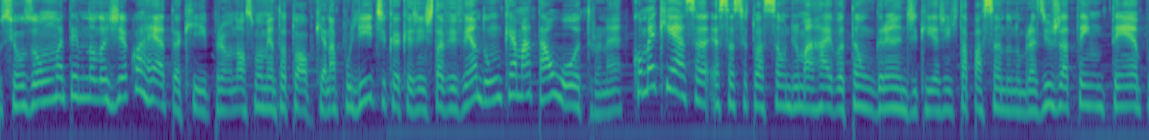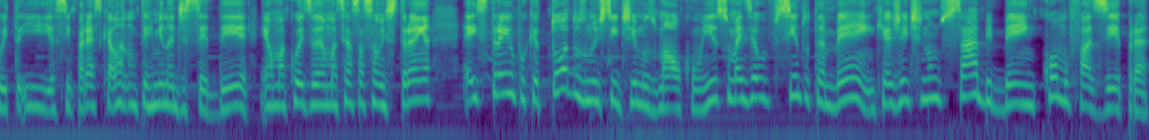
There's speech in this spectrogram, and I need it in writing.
o senhor usou uma terminologia correta aqui para o nosso momento atual, porque é na política que a gente está vivendo, um quer matar o outro, né? Como é que é essa, essa situação de uma raiva tão grande que a gente está passando no Brasil já tem um tempo e, e, assim, parece que ela não termina de ceder? É uma coisa, é uma sensação estranha. É estranho porque todos nos sentimos mal com isso, mas eu sinto também que a gente não sabe bem como fazer para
